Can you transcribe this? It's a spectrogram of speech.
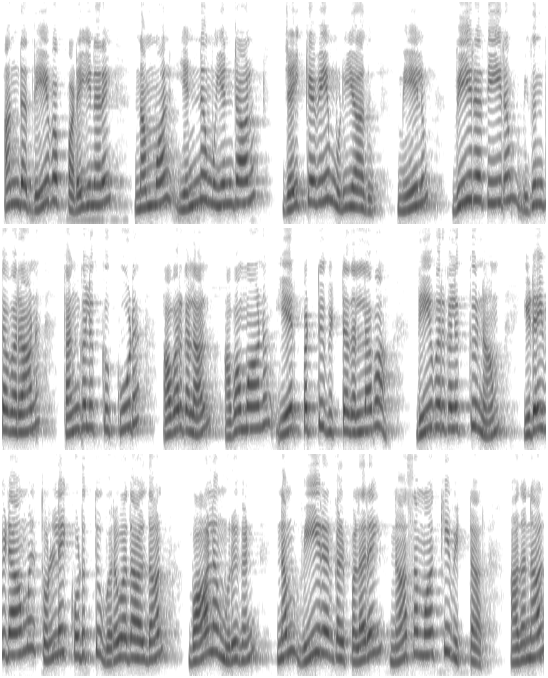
அந்த தேவ படையினரை நம்மால் என்ன முயன்றாலும் ஜெயிக்கவே முடியாது. மேலும் வீரதீரம் மிகுந்தவரான தங்களுக்கு கூட அவர்களால் அவமானம் ஏற்பட்டு விட்டதல்லவா? தேவர்களுக்கு நாம் இடைவிடாமல் தொல்லை கொடுத்து வருவதால்தான் பாலமுருகன் நம் வீரர்கள் பலரை நாசமாக்கி விட்டார் அதனால்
